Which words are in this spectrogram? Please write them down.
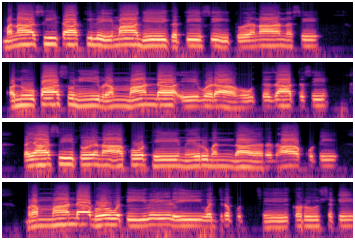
मनासी टाकिले मागे गतीसी तुळना नसे अनुपासुनी ब्रह्मांडा एवढा होत जातसे. तयासी तुळना कोठे मेरुमंदार धा कुटे ब्रह्मांडा भोवती वेळे वज्रपुच्छे करू शके.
